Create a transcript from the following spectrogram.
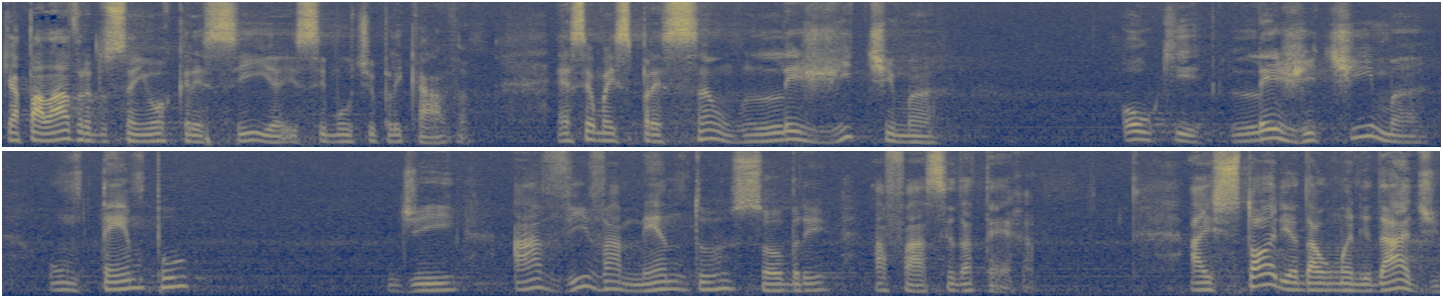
que a palavra do Senhor crescia e se multiplicava? Essa é uma expressão legítima, ou que legitima um tempo de avivamento sobre a face da terra. A história da humanidade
